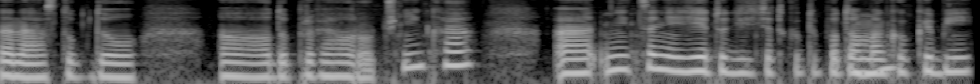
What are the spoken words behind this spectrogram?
na nástup do, do prvého ročníka a nič sa nedieje, to dieťatko to potom mm. ako keby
